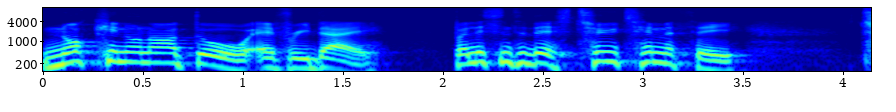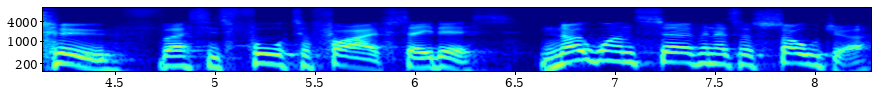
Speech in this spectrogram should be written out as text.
knocking on our door every day. But listen to this 2 Timothy 2, verses 4 to 5 say this No one serving as a soldier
